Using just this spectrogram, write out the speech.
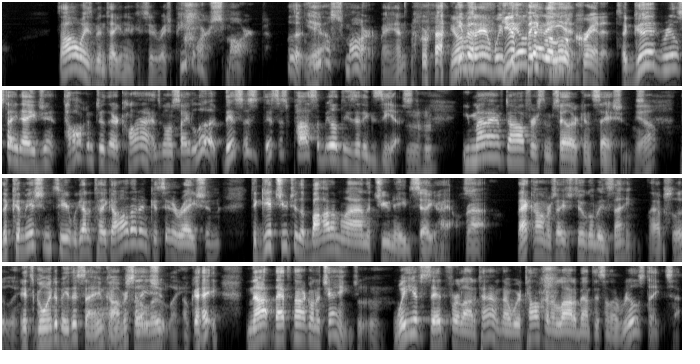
it's always been taken into consideration. People are smart. Look, Yeah. people smart, man. right. You know give what I'm saying? We give people that a little in. credit. A good real estate agent talking to their client is going to say, "Look, this is this is possibilities that exist. Mhm. You might have to offer some seller concessions. Yeah. The commissions here, we got to take all that in consideration to get you to the bottom line that you need to sell your house. Right. That conversation is still going to be the same. Absolutely. It's going to be the same conversation. Absolutely. Okay. Not that's not going to change. Mm-mm. We have said for a lot of times. Now we're talking a lot about this on the real estate side.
